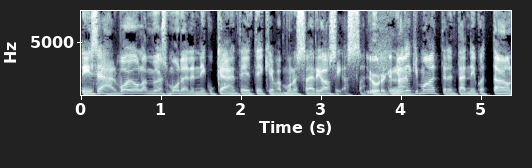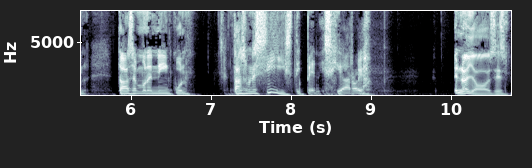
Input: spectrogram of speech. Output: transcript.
Niin sehän voi olla myös monelle niin kuin käänteen tekevä monessa eri asiassa. Juurikin näin. Jotenkin mä ajattelen tämän, niin kuin, että tämä on, tää on semmoinen niin kuin, tää on semmoinen siisti penishieroja. No joo, siis Että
